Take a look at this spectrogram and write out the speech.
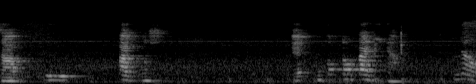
ça vaut pas grand-chose. On t'entend pas, Lina. Non.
